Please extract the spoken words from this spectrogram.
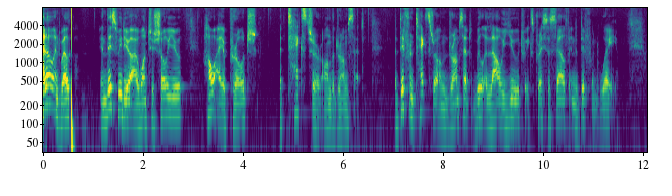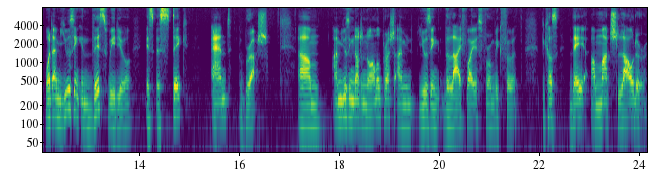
Hello and welcome. In this video I want to show you how I approach a texture on the drum set. A different texture on the drum set will allow you to express yourself in a different way. What I'm using in this video is a stick and a brush. Um, I'm using not a normal brush, I'm using the live wires from Vic Firth because they are much louder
